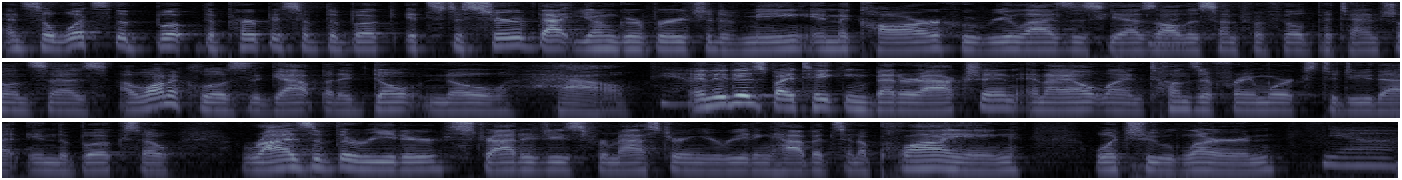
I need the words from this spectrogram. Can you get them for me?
And so, what's the book? The purpose of the book? It's to serve that younger version of me in the car who realizes he has all this unfulfilled potential and says, "I want to close the gap, but I don't know how." Yeah. And it is by taking better action. And I outline tons of frameworks to do that in the book. So, Rise of the Reader: Strategies for Mastering Your Reading Habits and Applying what you learn. Yeah.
